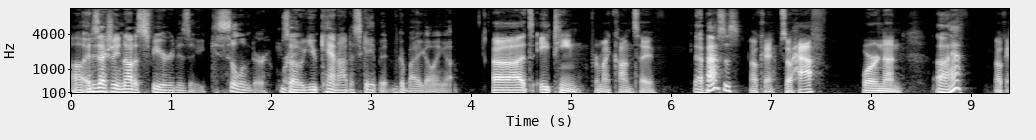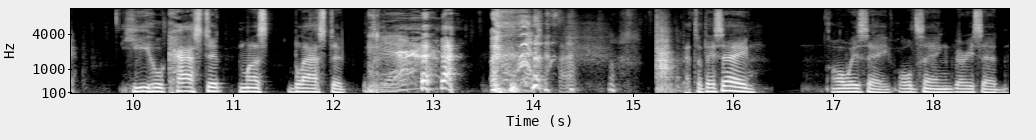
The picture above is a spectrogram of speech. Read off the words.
Uh, it is actually not a sphere, it is a cylinder. So you cannot escape it by going up. Uh, it's 18 for my con save. That passes. Okay. So half or none? Uh, half. Okay. He who cast it must blast it. Yeah. That's what they say. Always say. Old saying, very said.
